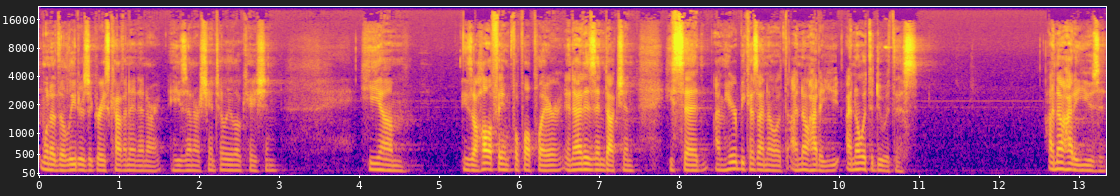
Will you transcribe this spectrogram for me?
one of the leaders of Grace Covenant, and he's in our Chantilly location. He, um, he's a Hall of Fame football player, and at his induction, he said, "I'm here because I know it, I know how to I know what to do with this. I know how to use it.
